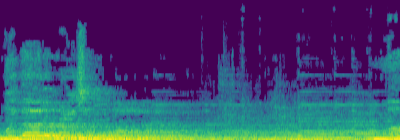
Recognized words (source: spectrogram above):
Without a reason why. Love,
